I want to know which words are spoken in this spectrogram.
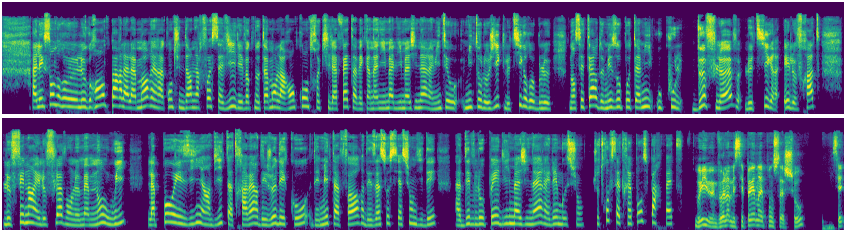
Alexandre le Grand parle à la mort et raconte une dernière fois sa vie. Il évoque notamment la rencontre qu'il a faite avec un animal imaginaire et mythologique, le tigre bleu. Dans ces terres de Mésopotamie où coulent deux fleuves, le Tigre et l'Euphrate, le félin et le fleuve ont le même nom, oui. La poésie invite, à travers des jeux d'écho, des métaphores, des associations d'idées, à développer l'imaginaire et l'émotion. Je trouve cette réponse parfaite. Oui, mais voilà, mais c'est pas une réponse à chaud.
